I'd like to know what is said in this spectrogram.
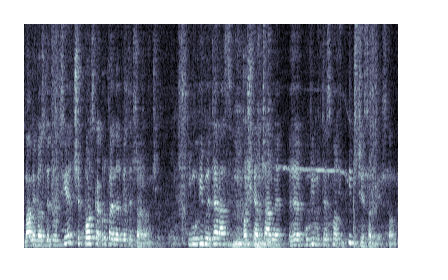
Mamy konstytucję, czy Polska Grupa Energetyczna rządzi? I mówimy teraz, oświadczamy, że mówimy w ten sposób, idźcie sobie stąd.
